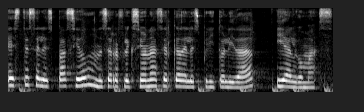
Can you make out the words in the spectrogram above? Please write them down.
Este es el espacio donde se reflexiona acerca de la espiritualidad y algo más.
